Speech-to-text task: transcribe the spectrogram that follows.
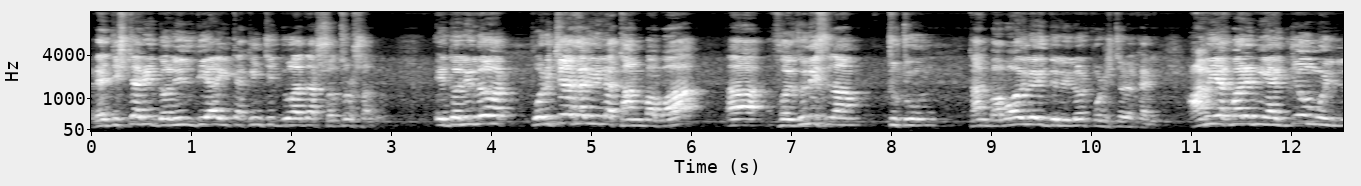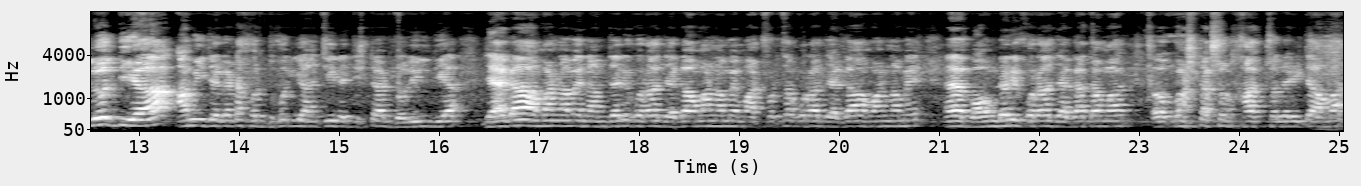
রেজিস্টারি দলিল দিয়া এটা কিনছি দু হাজার সতেরো সালে। এই দলিলের পরিচয়কারী হইলা থান বাবা আহ, ফয়জুল ইসলাম টুটুন। থান বাবা হইল এই দলিলের পরিচয়কারী। আমি একবারে ন্যায্য মূল্য দিয়া আমি জায়গাটা সদ্য করিয়া আনছি রেজিস্টার দলিল দিয়া। জায়গা আমার নামে নামজারি করা, জায়গা আমার নামে মাঠ ফর্চা করা, জায়গা আমার নামে বাউন্ডারি করা জায়গাটা আমার কনস্ট্রাকশন খাত চলে, এটা আমার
